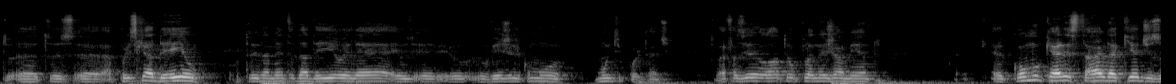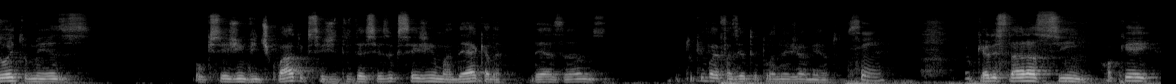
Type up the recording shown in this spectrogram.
Tu, uh, tu, uh, por isso que a Dale, o treinamento da Dale, ele é, eu, eu, eu vejo ele como muito importante. Tu vai fazer lá o teu planejamento. Como quer estar daqui a 18 meses? ou que seja em 24, ou que seja em 36, ou que seja em uma década, 10 anos. Tu que vai fazer o teu planejamento. Sim. Eu quero estar assim, ok.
